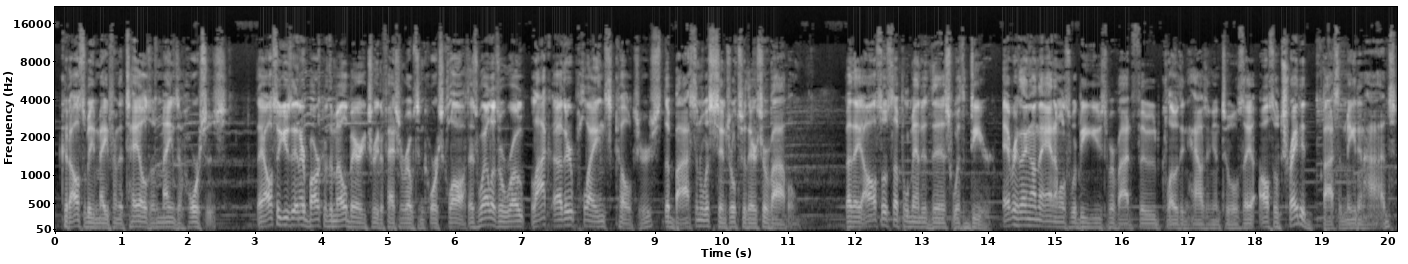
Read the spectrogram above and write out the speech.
could also be made from the tails and manes of horses. They also use the inner bark of the mulberry tree to fashion ropes and coarse cloth, as well as a rope. Like other plains cultures, the bison was central to their survival. But they also supplemented this with deer. Everything on the animals would be used to provide food, clothing, housing, and tools. They also traded bison meat and hides.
